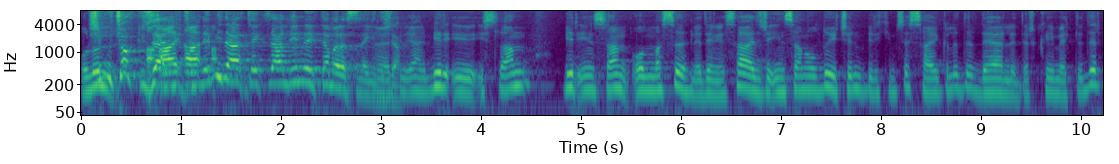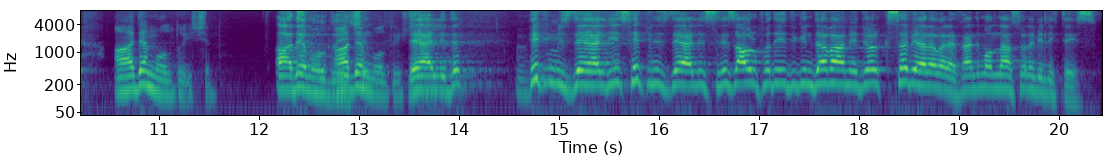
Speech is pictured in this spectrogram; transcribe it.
onun Şimdi çok güzel bir cümle. Bir daha tekrarlayın reklam arasına Evet, gideceğim. yani bir e, İslam bir insan olması nedeniyle sadece insan olduğu için bir kimse saygılıdır, değerlidir, kıymetlidir. Adem olduğu için. Adem olduğu Adem için olduğu için. değerlidir. Hepimiz değerliyiz, hepiniz değerlisiniz. Avrupa'da 7 gün devam ediyor. Kısa bir ara var efendim. Ondan sonra birlikteyiz.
